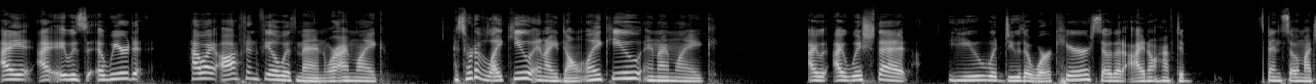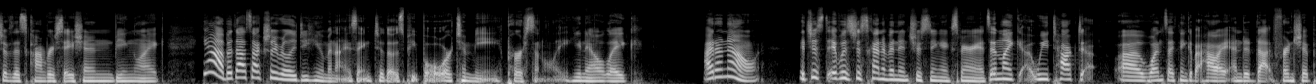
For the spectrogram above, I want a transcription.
I, I it was a weird how I often feel with men where I'm like, I sort of like you and I don't like you, and I'm like, I I wish that you would do the work here so that I don't have to spend so much of this conversation being like, yeah, but that's actually really dehumanizing to those people or to me personally. You know, like I don't know. It just it was just kind of an interesting experience. And like we talked uh, once, I think about how I ended that friendship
